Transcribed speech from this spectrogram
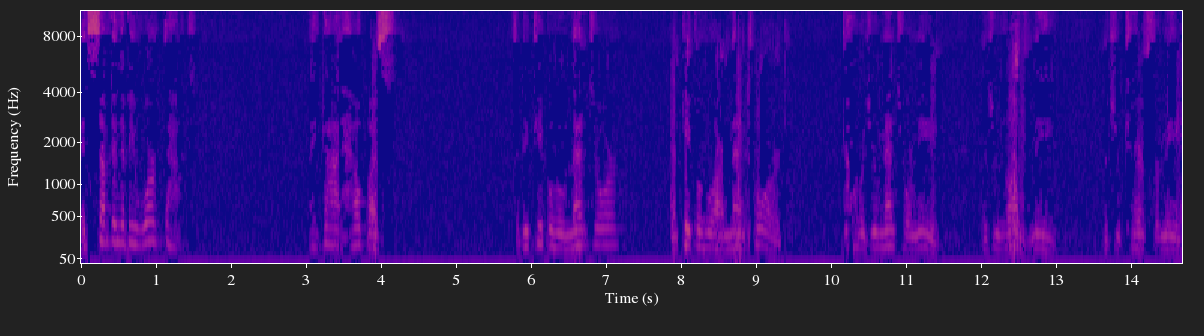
it's something to be worked out. May God help us to be people who mentor and people who are mentored. God, would you mentor me? Would you love me? Would you care for me?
